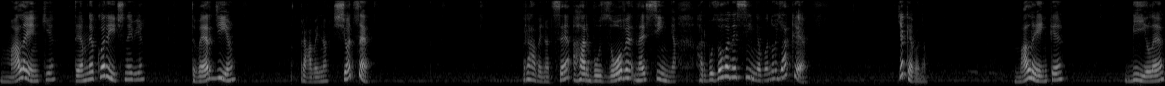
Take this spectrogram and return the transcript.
Маленькі, темно-коричневі, тверді. Правильно. Що це? Правильно, це гарбузове насіння. Гарбузове насіння, воно яке? Яке воно? Маленьке, біле,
